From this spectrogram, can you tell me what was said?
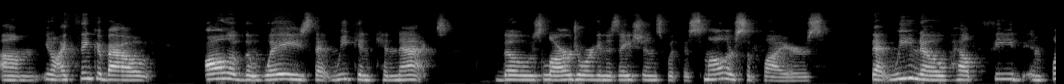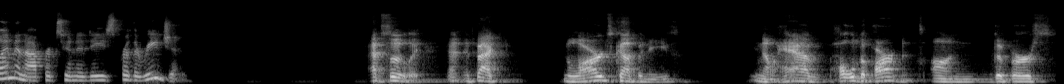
Um, you know, I think about all of the ways that we can connect those large organizations with the smaller suppliers that we know help feed employment opportunities for the region. Absolutely. In fact, large companies, you know, have whole departments on diverse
